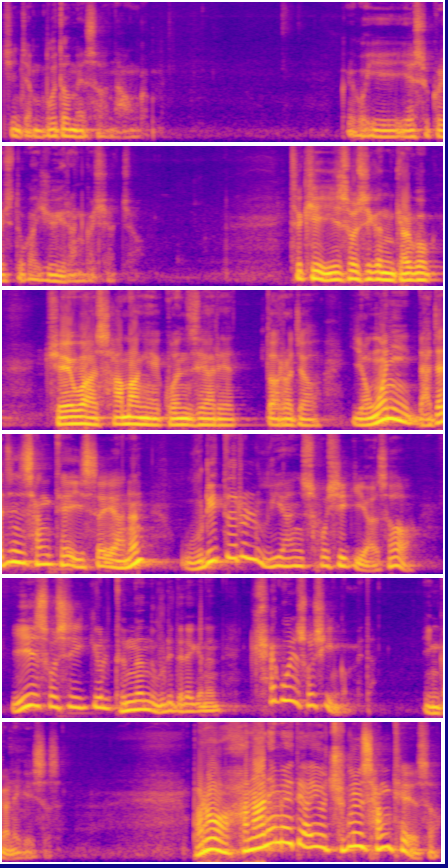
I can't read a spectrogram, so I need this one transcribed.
진짜 무덤에서 나온 겁니다. 그리고 이 예수 그리스도가 유일한 것이었죠. 특히 이 소식은 결국 죄와 사망의 권세 아래 떨어져 영원히 낮아진 상태에 있어야 하는 우리들을 위한 소식이어서 이 소식을 듣는 우리들에게는 최고의 소식인 겁니다. 인간에게 있어서. 바로 하나님에 대하여 죽은 상태에서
